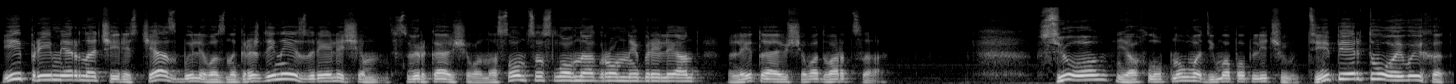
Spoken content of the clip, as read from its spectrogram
и примерно через час были вознаграждены зрелищем сверкающего на солнце, словно огромный бриллиант, летающего дворца. «Все!» — я хлопнул Вадима по плечу. «Теперь твой выход!»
